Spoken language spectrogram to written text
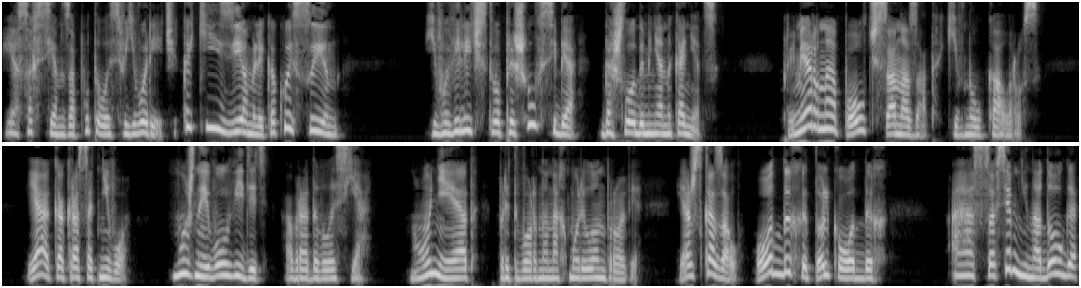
Я совсем запуталась в его речи. «Какие земли? Какой сын?» Его Величество пришел в себя, дошло до меня наконец. «Примерно полчаса назад», — кивнул Калрус. «Я как раз от него». «Можно его увидеть?» — обрадовалась я. «Ну нет», — притворно нахмурил он брови. «Я же сказал, отдых и только отдых». «А совсем ненадолго.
